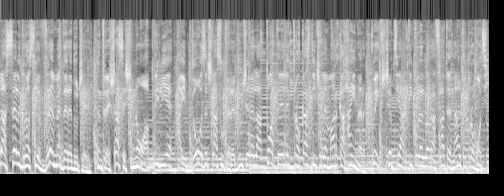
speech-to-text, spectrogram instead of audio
La Selgros e vreme de reduceri. Între 6 și 9 aprilie ai 20% reducere la toate electrocasnicele marca Heiner, cu excepția articolelor aflate în alte promoții.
